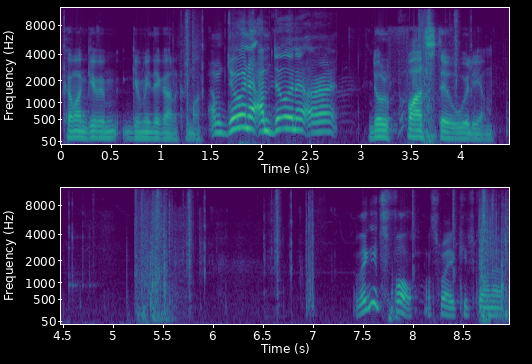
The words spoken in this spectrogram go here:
Come on, give him, give me the gun. Come on. I'm doing it. I'm doing it. All right. You're faster, William. I think it's full. That's why it keeps going out.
